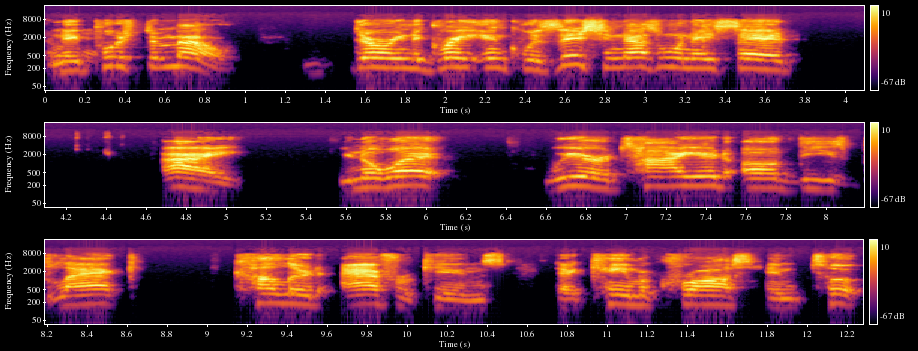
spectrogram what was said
And they pushed them out. During the Great Inquisition, that's when they said, all right, you know what? We are tired of these black colored Africans that came across and took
